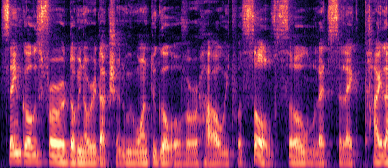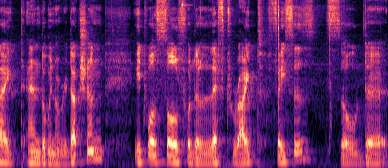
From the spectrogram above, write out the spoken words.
Same goes for domino reduction. We want to go over how it was solved. So let's select highlight and domino reduction. It was solved for the left-right faces. So the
